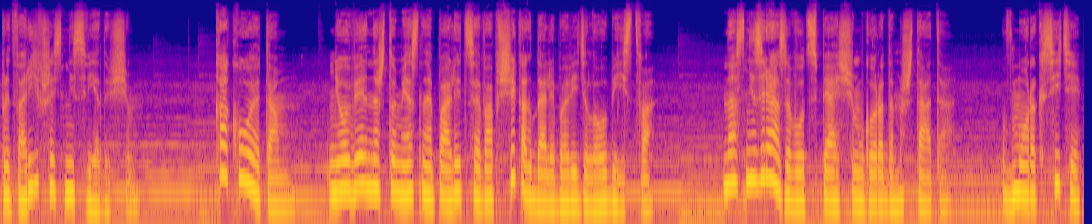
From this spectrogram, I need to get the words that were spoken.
притворившись несведущим. «Какое там? Не уверена, что местная полиция вообще когда-либо видела убийство. Нас не зря зовут спящим городом штата. В Морок-Сити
